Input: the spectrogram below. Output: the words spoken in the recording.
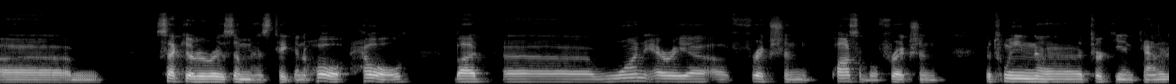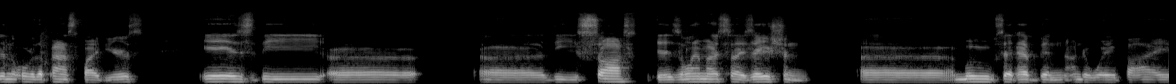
um, secularism has taken hold. hold but uh, one area of friction, possible friction, between uh, Turkey and Canada over the past five years, is the uh, uh, the soft Islamicization moves that have been underway by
